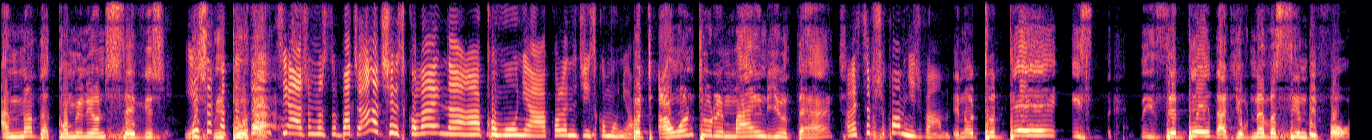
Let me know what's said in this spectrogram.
another communion service Jest taka tendencja, że można zobaczyć, a dzisiaj jest kolejna komunia, kolejny dzień z komunią. But I want to remind you that Ale chcę przypomnieć wam, you know today is is a day that you've never seen before,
